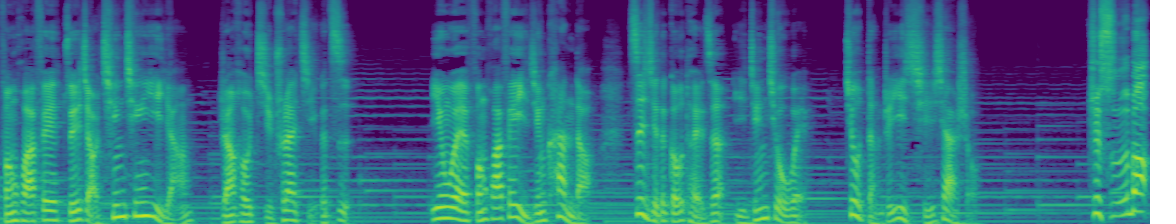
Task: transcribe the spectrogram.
冯华飞嘴角轻轻一扬，然后挤出来几个字。因为冯华飞已经看到自己的狗腿子已经就位，就等着一齐下手。去死吧！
